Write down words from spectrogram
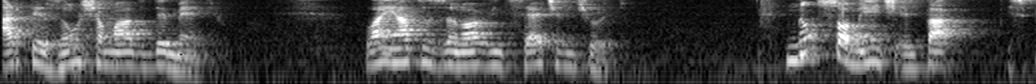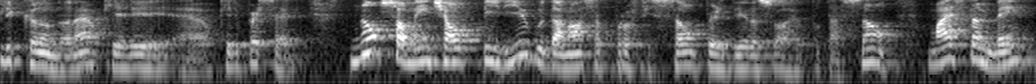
artesão chamado Demétrio. Lá em Atos 19, 27 e 28 não somente ele está explicando né, o, que ele, é, o que ele percebe, não somente ao perigo da nossa profissão perder a sua reputação, mas também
